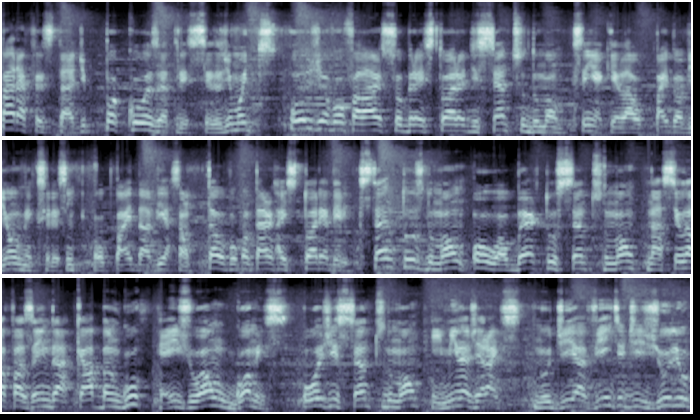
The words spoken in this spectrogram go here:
Para a felicidade de poucos, a tristeza de muitos, hoje eu vou falar sobre a história de Santos Dumont. Sim, aquele lá, o pai do avião, né, que seria assim, o pai da aviação. Então eu vou contar a história dele. Santos Dumont, ou Alberto Santos Dumont, nasceu na fazenda Cabangu, em João Gomes, hoje Santos Dumont, em Minas Gerais, no dia 20 de julho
